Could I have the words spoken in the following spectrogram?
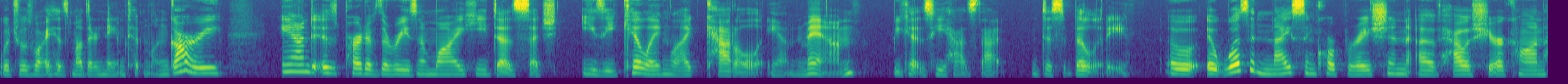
which was why his mother named him Langari, and is part of the reason why he does such easy killing like cattle and man, because he has that disability. Oh, it was a nice incorporation of how Shere Khan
